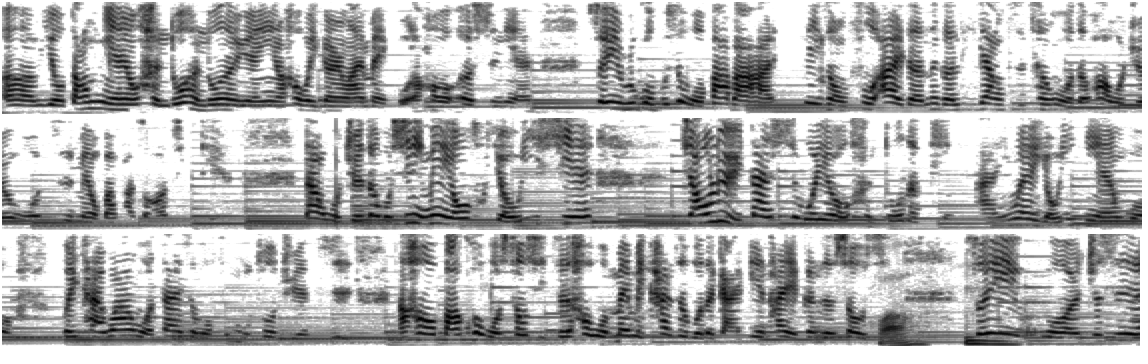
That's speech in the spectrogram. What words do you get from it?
呃，有当年有很多很多的原因，然后我一个人来美国，然后二十年，所以如果不是我爸爸那种父爱的那个力量支撑我的话，我觉得我是没有办法走到今天。那我觉得我心里面有有一些焦虑，但是我也有很多的平安，因为有一年我回台湾，我带着我父母做绝志，然后包括我受洗之后，我妹妹看着我的改变，她也跟着受洗，所以我就是。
